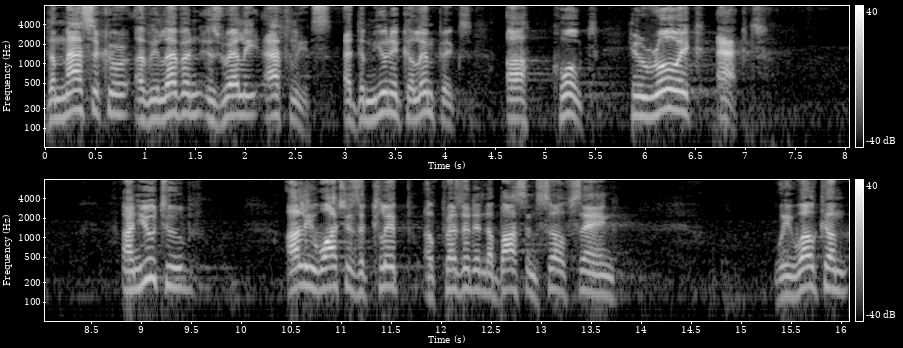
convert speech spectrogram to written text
the massacre of 11 Israeli athletes at the Munich Olympics a, quote, heroic act. On YouTube, Ali watches a clip of President Abbas himself saying, We welcome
